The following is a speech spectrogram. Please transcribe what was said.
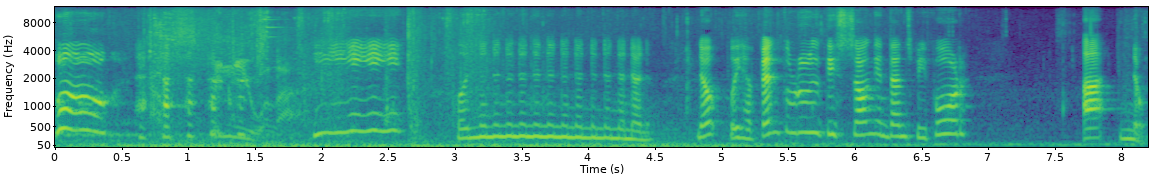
Oh! Oh no no no no no no no no no no no no no we have been through this song and dance before uh no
